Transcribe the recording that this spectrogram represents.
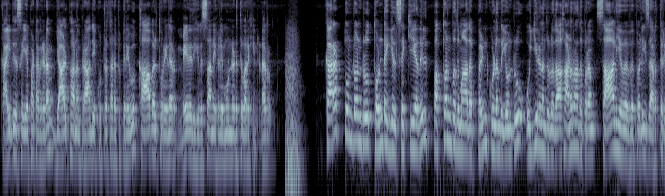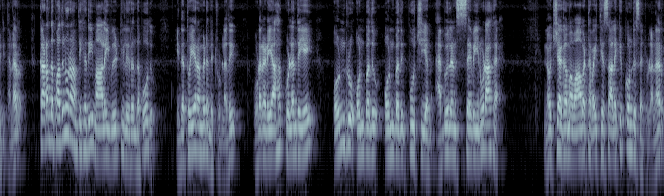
கைது செய்யப்பட்டவரிடம் யாழ்ப்பாணம் பிராந்திய குற்றத்தடுப்பு பிரிவு காவல்துறையினர் மேலதிக விசாரணைகளை முன்னெடுத்து வருகின்றனர். கரத்துண்டொன்று தொண்டையில் சிக்கியதில் பத்தொன்பது மாத பெண் குழந்தையொன்று உயிரிழந்துள்ளதாக அனுராதபுரம் சாலியவ போலீசார் தெரிவித்தனர். கடந்த பதினோராம் திகதி மாலை வீட்டில் இருந்தபோது இந்த துயரம் இடம்பெற்றுள்ளது. உடனடியாக குழந்தையை ஒன்று ஒன்பது ஒன்பது பூஜ்ஜியம் ஆம்புலன்ஸ் சேவையினூடாக நொச்சியகம மாவட்ட வைத்தியசாலைக்கு கொண்டு சென்றுள்ளனர்.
